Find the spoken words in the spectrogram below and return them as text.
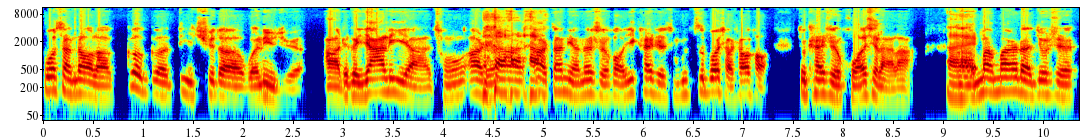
播散到了各个地区的文旅局啊。这个压力啊，从二零二 二三年的时候一开始，从淄博小烧烤就开始火起来了啊，慢慢的就是。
